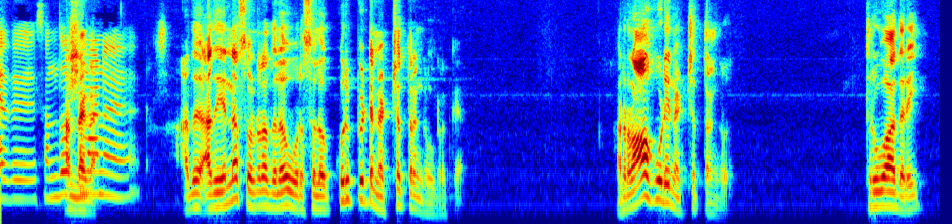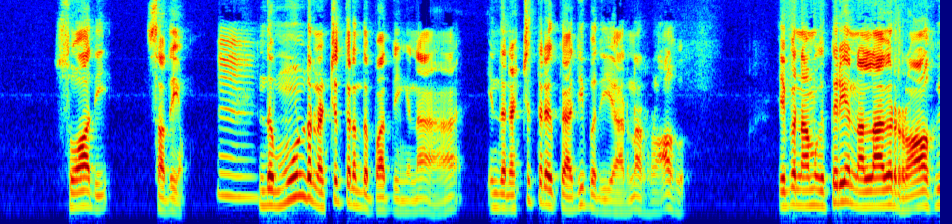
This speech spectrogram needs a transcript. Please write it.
அது சந்தோஷமான அது அது என்ன சொல்கிறதுல ஒரு சில குறிப்பிட்ட நட்சத்திரங்கள் இருக்கு. ராகுடைய நட்சத்திரங்கள். திருவாதிரை சுவாதி சதயம். இந்த மூன்று நட்சத்திரத்தை பார்த்தீங்கன்னா இந்த நட்சத்திரத்தை அதிபதி யாருன்னா ராகு. இப்போ நமக்கு தெரியும் நல்லாவே ராகு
